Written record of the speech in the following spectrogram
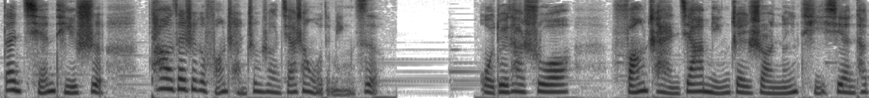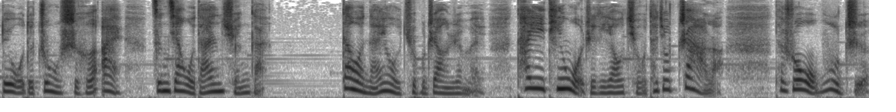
但前提是他要在这个房产证上加上我的名字。我对他说，房产加名这事儿能体现他对我的重视和爱，增加我的安全感。但我男友却不这样认为，他一听我这个要求，他就炸了。他说我物质，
